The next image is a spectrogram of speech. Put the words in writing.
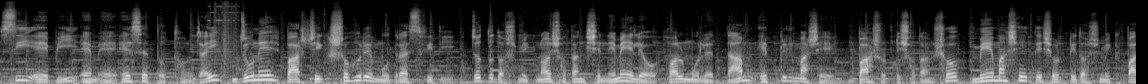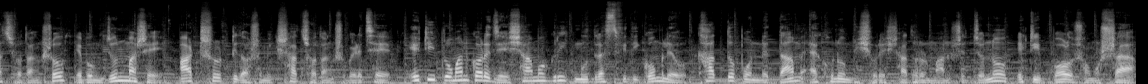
সিএপিএমএএস এর তথ্য অনুযায়ী, জুনে বার্ষিক শহুরে মুদ্রাস্ফীতি চোদ্দ দশমিক নয় শতাংশে নেমে এলেও ফলমূলের দাম এপ্রিল মাসে বাষট্টি শতাংশ, মে মাসে তেষট্টি দশমিক পাঁচ শতাংশ এবং জুন মাসে আটষট্টি দশমিক সাত শতাংশ বেড়েছে। এটি প্রমাণ করে যে সামগ্রিক মুদ্রাস্ফীতি কমলেও খাদ্যপণ্যের দাম এখনও মিশরের সাধারণ মানুষের জন্য একটি বড় সমস্যা।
